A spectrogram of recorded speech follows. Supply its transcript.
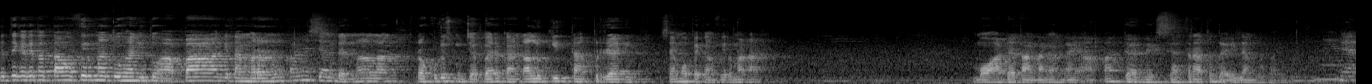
Ketika kita tahu firman Tuhan itu apa, kita merenungkannya siang dan malam, Roh Kudus menjabarkan, lalu kita berani, saya mau pegang firman ah. Mau ada tantangan kayak apa, damai sejahtera itu nggak hilang Bapak Ibu. Ya,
